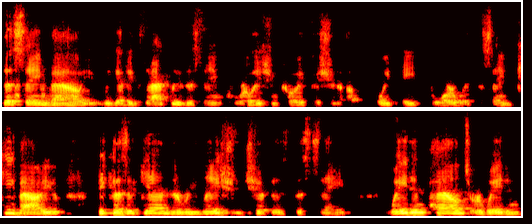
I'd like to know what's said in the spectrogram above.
the same value. We get exactly the same correlation coefficient of 0.84 with the same p-value because again, the relationship is the same. Weight in pounds or weight in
